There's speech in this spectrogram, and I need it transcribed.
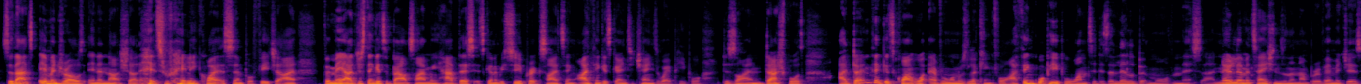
So that's image roles in a nutshell. It's really quite a simple feature. I, For me, I just think it's about time we had this. It's going to be super exciting. I think it's going to change the way people design dashboards. I don't think it's quite what everyone was looking for. I think what people wanted is a little bit more than this. Uh, no limitations on the number of images,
